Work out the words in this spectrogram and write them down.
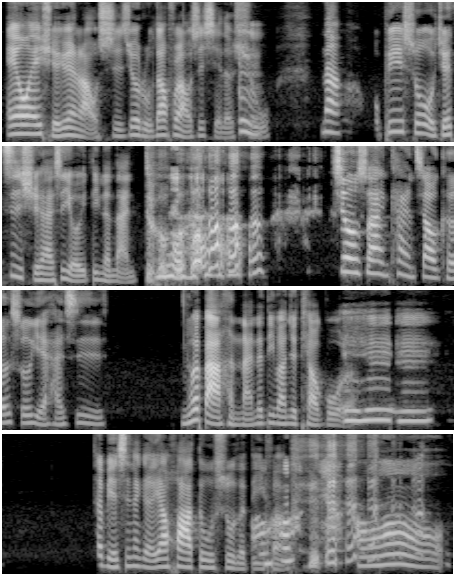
AOA 学院老师就鲁道夫老师写的书，嗯、那我必须说，我觉得自学还是有一定的难度。就算看教科书，也还是你会把很难的地方就跳过了。嗯哼嗯，特别是那个要画度数的地方。哦，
